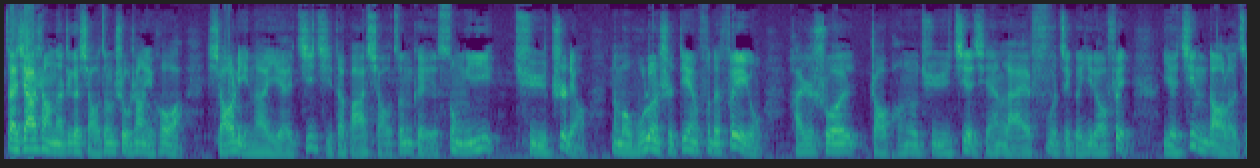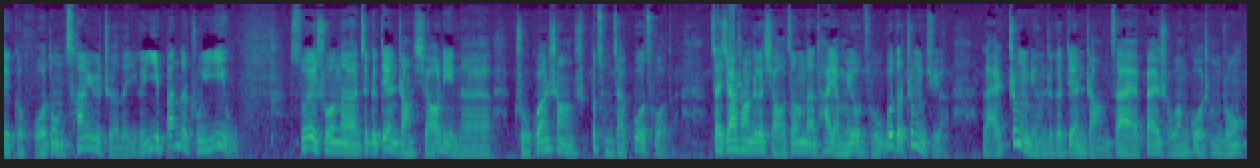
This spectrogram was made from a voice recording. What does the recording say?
再加上呢，这个小曾受伤以后啊，小李呢也积极的把小曾给送医去治疗。那么无论是垫付的费用，还是说找朋友去借钱来付这个医疗费，也尽到了这个活动参与者的一个一般的注意义务。所以说呢，这个店长小李呢，主观上是不存在过错的。再加上这个小曾呢，他也没有足够的证据啊，来证明这个店长在掰手腕过程中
